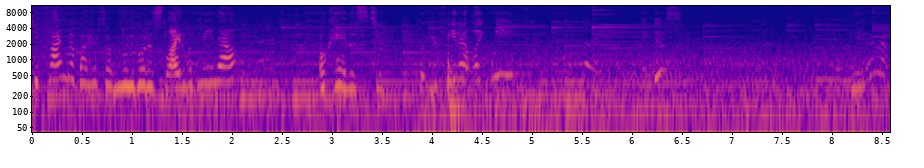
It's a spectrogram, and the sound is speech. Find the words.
She climbed up by herself. You want to go to slide with me now? Okay, let's do. Put your feet out like me. Like this? Yeah.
